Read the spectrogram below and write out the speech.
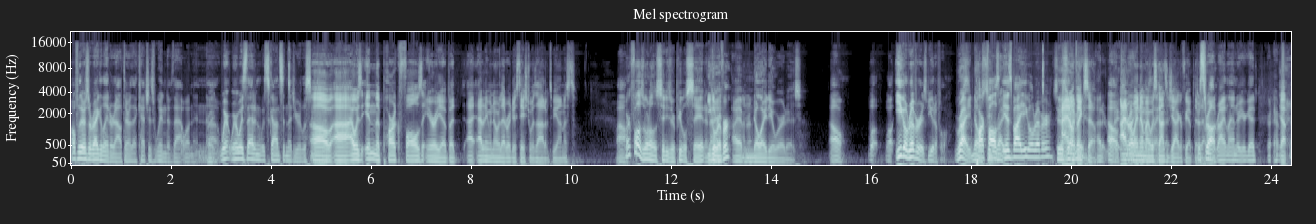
hopefully there's a regulator out there that catches wind of that one. And uh, where where was that in Wisconsin that you were listening? Oh, uh, I was in the Park Falls area, but I, I don't even know where that radio station was out of, to be honest. Park Falls is one of those cities where people say it. And Eagle I- River? I have no idea where it is. oh, well, well, Eagle River is beautiful. Right. No. Park see, Falls right. is by Eagle River. See, I don't think mean. so. I don't, Oh, right. I don't really know my right, Wisconsin geography up there. Just throw well. out Rhinelander. You're good. Yep.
